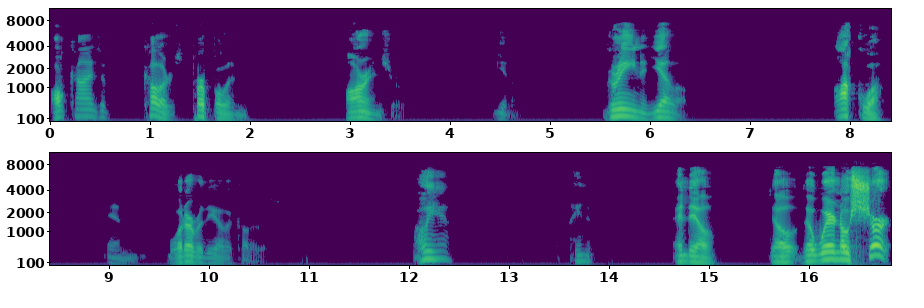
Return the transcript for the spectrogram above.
all kinds of colors, purple and orange, or you know, green and yellow, aqua, and whatever the other color is. Oh yeah, paint it, and they'll they'll they'll wear no shirt,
